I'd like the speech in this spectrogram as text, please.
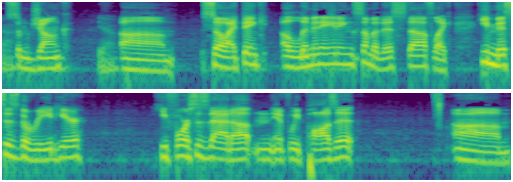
Yeah. some junk. Yeah. Um. So I think eliminating some of this stuff, like he misses the read here, he forces that up, and if we pause it, um,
